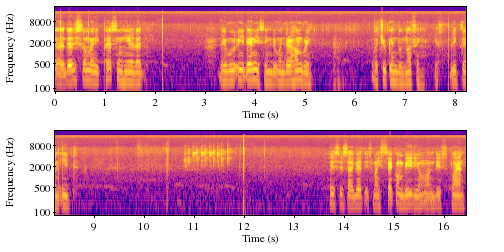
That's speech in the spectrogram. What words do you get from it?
Uh, there is so many pests in here that they will eat anything when they're hungry. But you can do nothing. Just leave them eat. This is I guess it's my second video on this plant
